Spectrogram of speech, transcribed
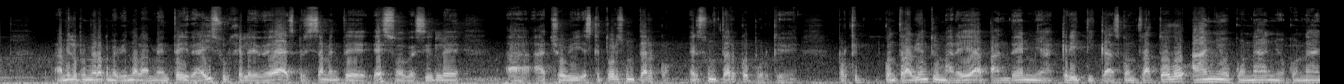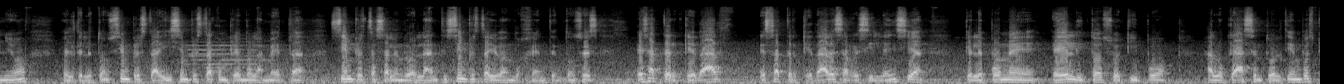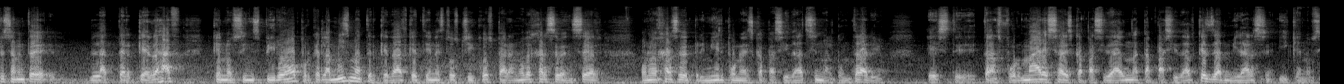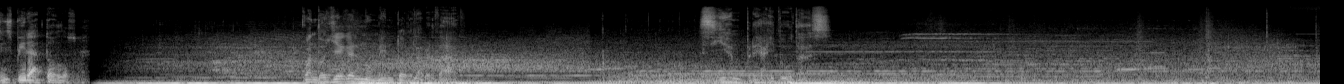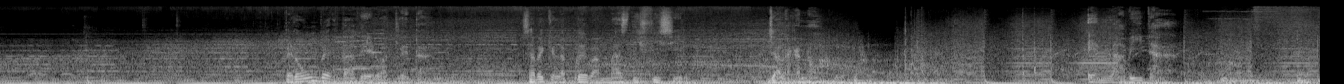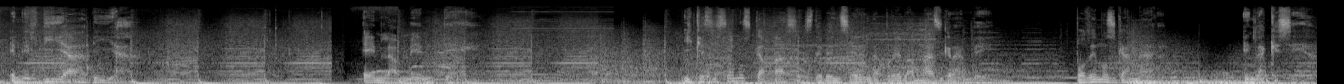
a mí lo primero que me vino a la mente y de ahí surge la idea es precisamente eso, decirle a, a es que tú eres un terco, eres un terco porque, porque contra viento y marea, pandemia, críticas, contra todo, año con año con año, el Teletón siempre está ahí, siempre está cumpliendo la meta, siempre está saliendo adelante y siempre está ayudando gente. Entonces, esa terquedad, esa terquedad, esa resiliencia que le pone él y todo su equipo a lo que hacen todo el tiempo es precisamente la terquedad que nos inspiró, porque es la misma terquedad que tienen estos chicos para no dejarse vencer o no dejarse deprimir por una discapacidad, sino al contrario, este, transformar esa discapacidad en una capacidad que es de admirarse y que nos inspira a todos. Cuando llega el momento de la verdad, siempre hay dudas. Un verdadero atleta sabe que la prueba más difícil ya la ganó. En la vida. En el día a día. En la mente. Y que si somos capaces de vencer en la prueba más grande, podemos ganar en la que sea.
